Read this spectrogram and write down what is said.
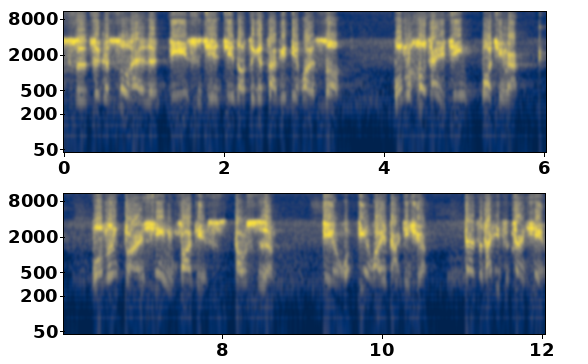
时这个受害人第一时间接到这个诈骗电话的时候，我们后台已经报警了，我们短信发给当事人，电话电话也打进去。但是他一直占线。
